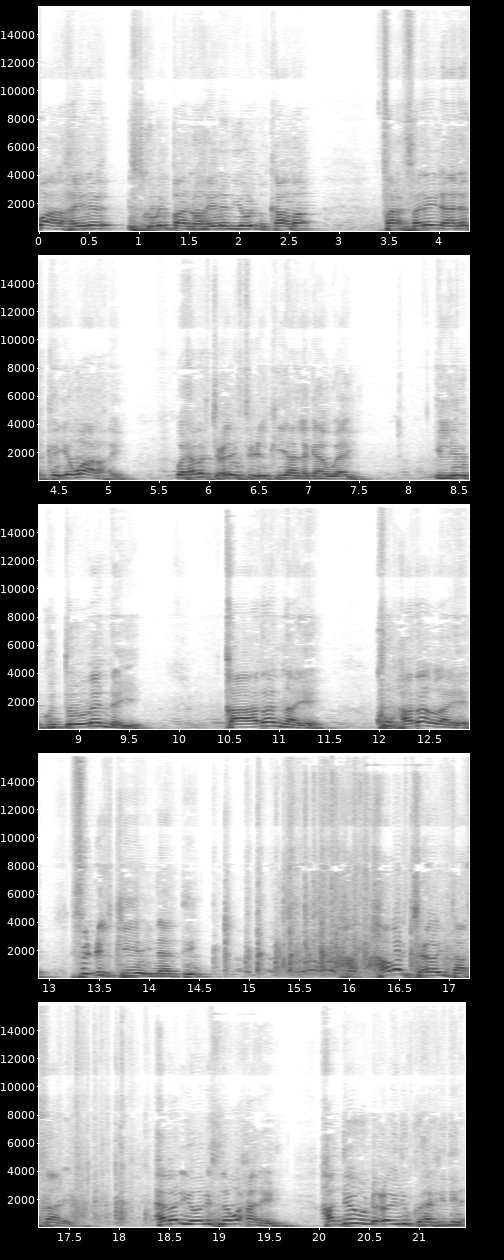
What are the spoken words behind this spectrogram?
Waa lahayne isku mid baanu haynan iyo iminkaaba farfaraynaan arkaya waa lahayn war habar jeclay ficilkiyaan lagaa waayi ilee guddoomannaye qaadanaye ku hadallaye ficilkiiyaynaan dayn habar jecla intaasaan idhi. Habar yoonisna waxaan idhi haddii uu dhaco idinku ha ridina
